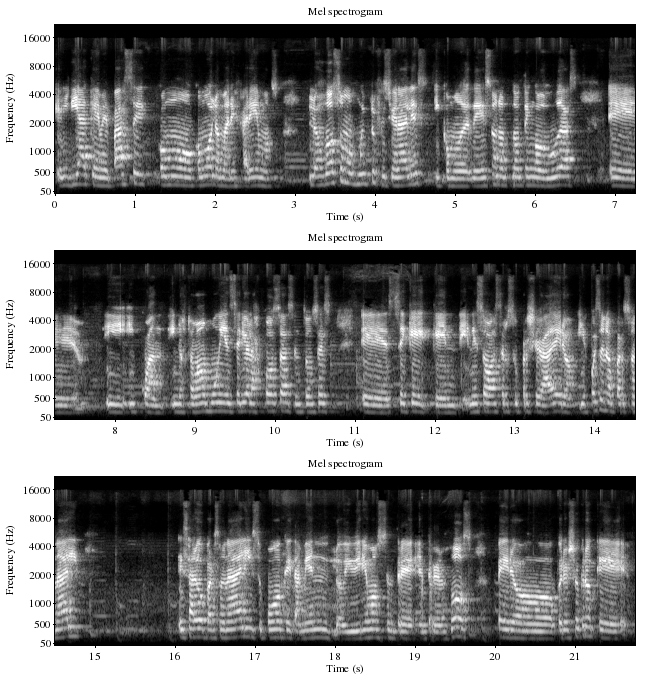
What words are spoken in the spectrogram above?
el día que me pase cómo, cómo lo manejaremos. Los dos somos muy profesionales y como de, eso no, no, tengo dudas eh, y, y, nos tomamos muy en serio las cosas, entonces eh, sé que, que en, en, eso va a ser súper llevadero. Y después en lo personal es algo personal y supongo que también lo viviremos entre, entre los dos, pero, pero yo creo que,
